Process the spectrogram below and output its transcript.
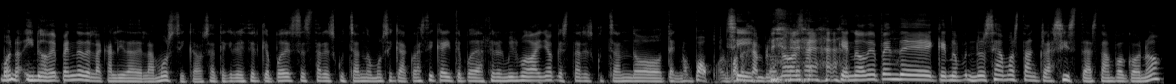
Bueno, y no depende de la calidad de la música. O sea, te quiero decir que puedes estar escuchando música clásica y te puede hacer el mismo daño que estar escuchando tecnopop, por ejemplo. ¿no? O sea, que no depende, que no, seamos tan clasistas tampoco, ¿no?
